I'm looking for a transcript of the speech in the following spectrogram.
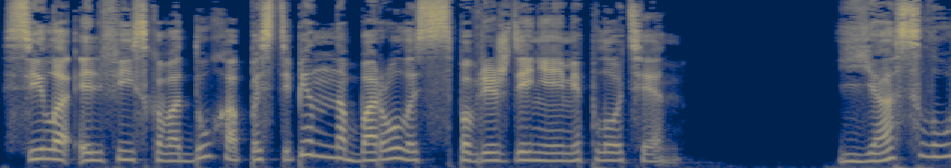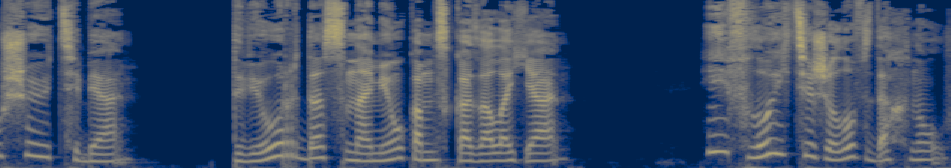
Сила эльфийского духа постепенно боролась с повреждениями плоти. «Я слушаю тебя», — твердо с намеком сказала я. И Флой тяжело вздохнул.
